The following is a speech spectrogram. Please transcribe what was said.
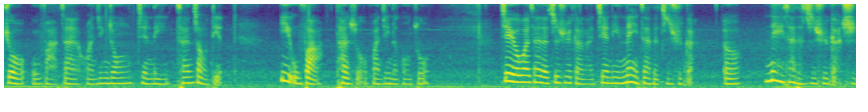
就无法在环境中建立参照点，亦无法探索环境的工作。借由外在的秩序感来建立内在的秩序感，而内在的秩序感是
